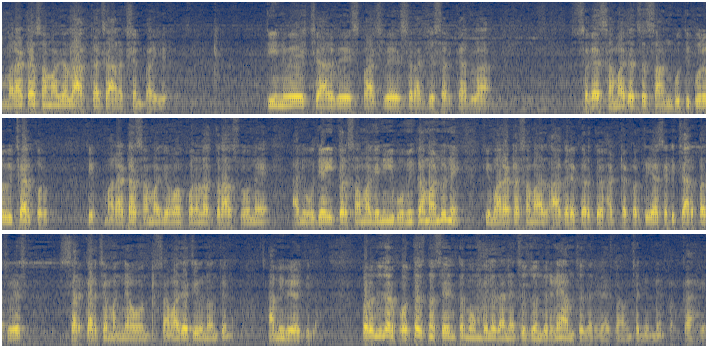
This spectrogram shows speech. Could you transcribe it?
मराठा समाजाला हक्काचं आरक्षण पाहिजे. तीन वेळेस चार वेळेस पाच वेळेस राज्य सरकारला सगळ्या समाजाचा सहानुभूतीपूर्वक विचार करू की मराठा समाजामुळे कोणाला त्रास होऊ नये आणि उद्या इतर समाजांनी ही भूमिका मांडू नये की मराठा समाज आग्रह करतोय हट्ट करतोय यासाठी चार पाच वेळेस सरकारच्या म्हणण्यावरून समाजाच्या विनंतीनं आम्ही वेळ दिला. परंतु जर होतच नसेल तर मुंबईला जाण्याचा जो निर्णय आमचा झालेला आहे तो आमचा निर्णय पक्का आहे.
